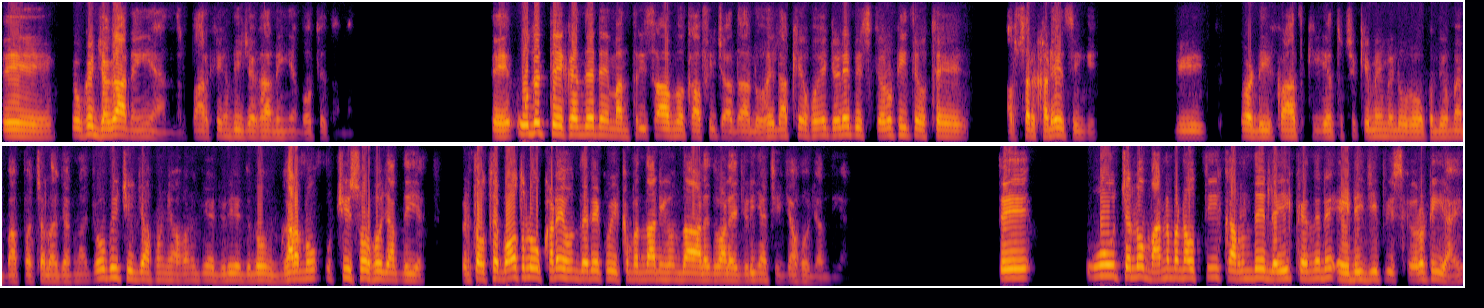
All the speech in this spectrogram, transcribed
ਤੇ ਕਿਉਂਕਿ ਜਗ੍ਹਾ ਨਹੀਂ ਹੈ ਅੰਦਰ ਪਾਰਕਿੰਗ ਦੀ ਜਗ੍ਹਾ ਨਹੀਂ ਹੈ ਬਹੁਤੇ ਥਾਵਾਂ ਤੇ ਉਹਦੇ ਤੇ ਕਹਿੰਦੇ ਨੇ ਮੰਤਰੀ ਸਾਹਿਬ ਕਾਫੀ ਜ਼ਿਆਦਾ ਲੋਹੇ ਲਾਖੇ ਹੋਏ, ਜਿਹੜੇ ਵੀ ਸਿਕਿਉਰਿਟੀ ਤੇ ਉੱਥੇ ਅਫਸਰ ਖੜੇ ਸੀਗੇ। ਵੀ ਤੁਹਾਡੀ ਔਕਾਤ ਕੀ ਹੈ? ਤੁਸੀਂ ਕਿਵੇਂ ਮੈਨੂੰ ਰੋਕਦੇ ਹੋ? ਮੈਂ ਵਾਪਸ ਚਲਾ ਜਾਣਾ ਜੋ ਵੀ ਚੀਜ਼ਾਂ ਹੋਈਆਂ ਹੋਣਗੀਆਂ, ਜਿਹੜੀਆਂ ਜਦੋਂ ਗਰਮ ਉੱਚੀ ਸੁਰ ਹੋ ਜਾਂਦੀ ਹੈ, ਫਿਰ ਤਾਂ ਉੱਥੇ ਬਹੁਤ ਲੋਕ ਖੜੇ ਹੁੰਦੇ ਨੇ, ਕੋਈ ਇੱਕ ਬੰਦਾ ਨਹੀਂ ਹੁੰਦਾ ਆਲੇ ਦੁਆਲੇ ਜਿਹੜੀਆਂ ਚੀਜ਼ਾਂ ਹੋ ਜਾਂਦੀਆਂ ਤੇ ਉਹ ਚਲੋ ਮਨ ਮਨੌਤੀ ਕਰਨ ਦੇ ਲਈ ਕਹਿੰਦੇ ਨੇ ਏਡੀਜੀਪੀ ਸਿਕਿਉਰਿਟੀ ਆਏ।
